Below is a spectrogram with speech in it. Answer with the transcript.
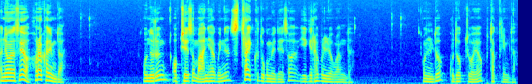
안녕하세요. 허락한입니다. 오늘은 업체에서 많이 하고 있는 스트라이크 도금에 대해서 얘기를 해보려고 합니다. 오늘도 구독, 좋아요 부탁드립니다.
